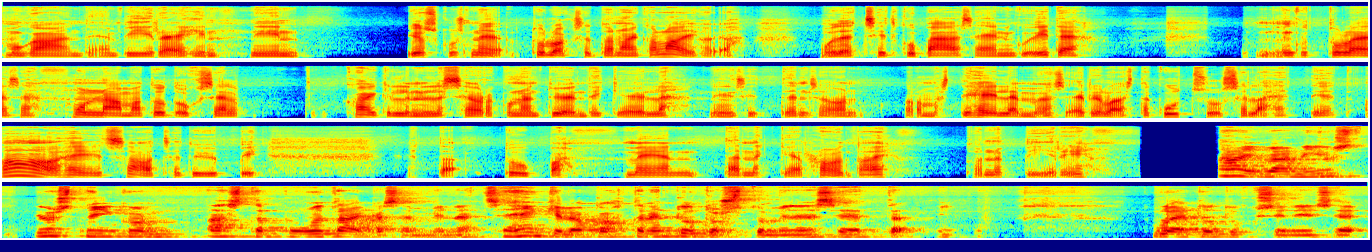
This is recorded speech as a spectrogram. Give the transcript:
mukaan teidän piireihin, niin joskus ne tulokset on aika laihoja. Mutta sitten kun pääsee niin itse, niin tulee se mun naama tutuksi kaikille niille seurakunnan työntekijöille, niin sitten se on varmasti heille myös erilaista kutsua se lähetti, että aa hei, sä oot se tyyppi, että tuuppa meidän tänne kerhoon tai tuonne piiriin. Aivan, just, just niin kuin Asta puhuit aikaisemmin, että se henkilökohtainen tutustuminen, se, että niin kuin tulee tutuksi, niin se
